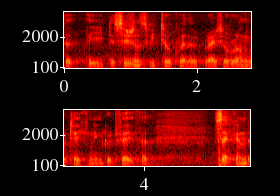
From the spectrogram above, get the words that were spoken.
that the decisions we took, whether right or wrong, were taken in good faith. But second,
